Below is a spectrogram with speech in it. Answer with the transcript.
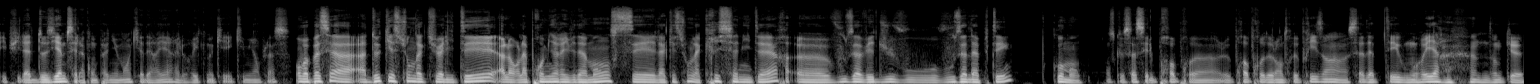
et puis la deuxième, c'est l'accompagnement qu'il y a derrière et le rythme qui est, mis en place. On va passer à, deux questions d'actualité. Alors la première, évidemment, c'est la question de la crise sanitaire. Euh, vous avez dû vous, vous adapter. Comment? Je pense que ça, c'est le propre, le propre de l'entreprise, hein, s'adapter ou mourir. Donc, euh,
